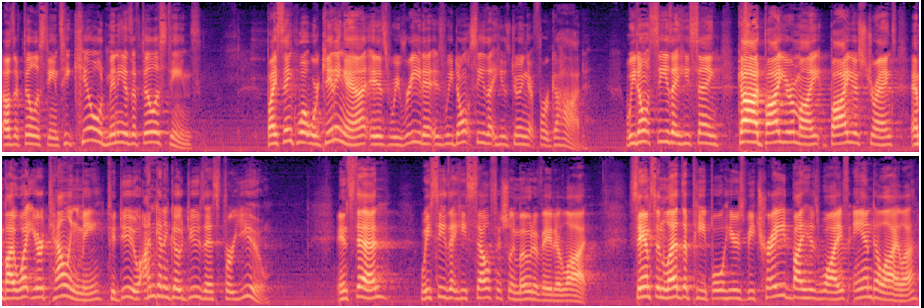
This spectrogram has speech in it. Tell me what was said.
of the Philistines, he killed many of the Philistines. But I think what we're getting at is we read it is we don't see that he's doing it for God. We don't see that he's saying, God, by your might, by your strength, and by what you're telling me to do, I'm going to go do this for you. Instead, we see that he's selfishly motivated a lot. Samson led the people. He was betrayed by his wife and Delilah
